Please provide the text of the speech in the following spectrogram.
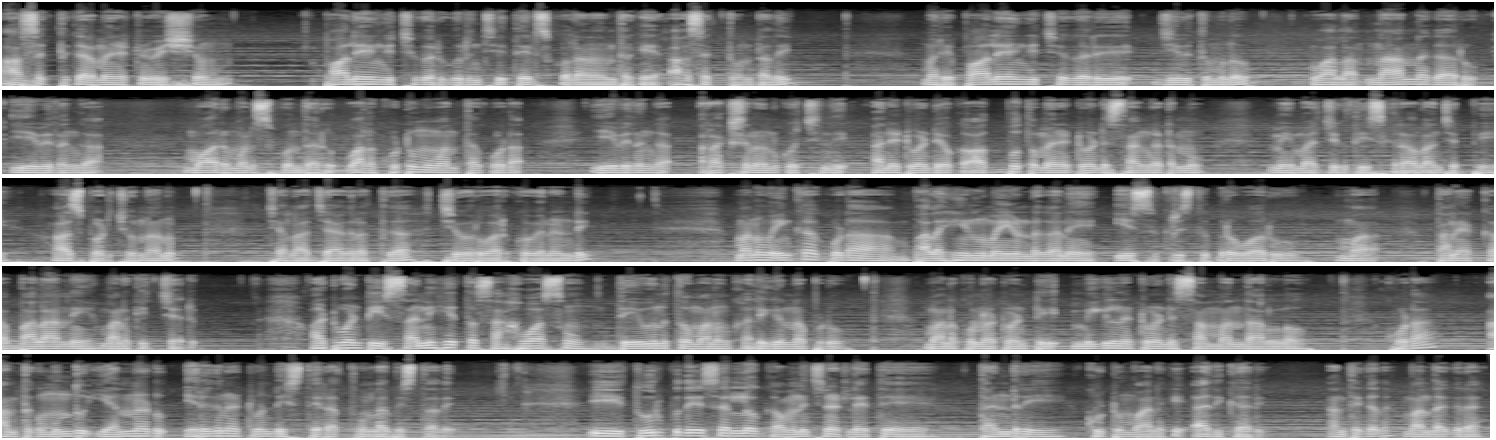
ఆసక్తికరమైనటువంటి విషయం పాలయంగిచ్చు గారి గురించి తెలుసుకోవాలని అందరికీ ఆసక్తి ఉంటుంది. మరి పాలయంగిచ్చు గారి జీవితంలో వాళ్ళ నాన్నగారు ఏ విధంగా మారు మనసు పొందారు వాళ్ళ కుటుంబం అంతా కూడా ఏ విధంగా రక్షణకు వచ్చింది అనేటువంటి ఒక అద్భుతమైనటువంటి సంఘటనను మీ మధ్యకు తీసుకురావాలని చెప్పి ఆశపడుచున్నాను చాలా జాగ్రత్తగా చివరి వరకు వినండి. మనం ఇంకా కూడా బలహీనమై ఉండగానే యేసుక్రీస్తు ప్రభువారు మా తన యొక్క బలాన్ని మనకిచ్చారు. అటువంటి సన్నిహిత సహవాసం దేవునితో మనం కలిగి ఉన్నప్పుడు మనకున్నటువంటి మిగిలినటువంటి సంబంధాలలో కూడా అంతకుముందు ఎన్నడూ ఎరగినటువంటి స్థిరత్వం లభిస్తుంది. ఈ తూర్పు దేశాల్లో గమనించినట్లయితే తండ్రి కుటుంబానికి అధికారి. అంతే కదా మన దగ్గర?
